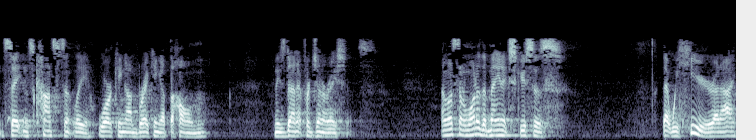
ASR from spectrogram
And Satan's constantly working on breaking up the home, and he's done it for generations. And listen, one of the main excuses that we hear, and I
